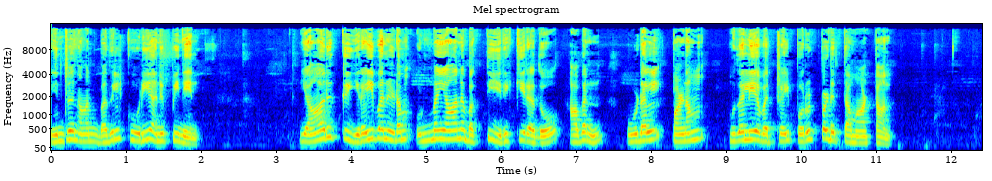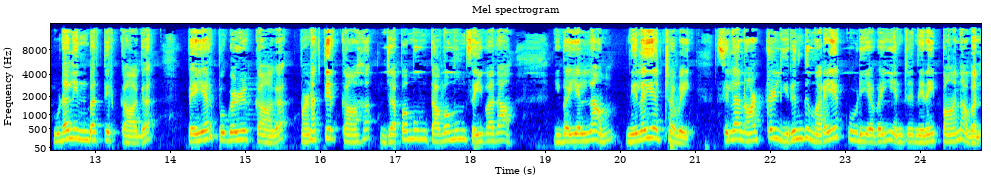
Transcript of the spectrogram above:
என்று நான் பதில் கூறி அனுப்பினேன். யாருக்கு இறைவனிடம் உண்மையான பக்தி இருக்கிறதோ அவன் உடல் பணம் முதலியவற்றை பொருட்படுத்த மாட்டான். உடல் இன்பத்திற்காக பெயர் புகழுக்காக பணத்திற்காக ஜபமும் தவமும் செய்வதா? இவையெல்லாம் நிலையற்றவை. சில நாட்கள் இருந்து மறையக்கூடியவை என்று நினைப்பான் அவன்.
